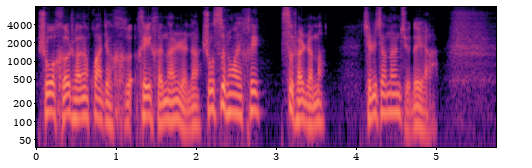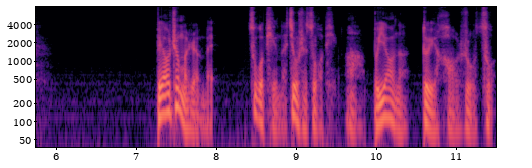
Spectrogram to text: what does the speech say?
说河川话就河黑河南人呢？说四川话就黑四川人吗？其实江南觉得呀，不要这么认为，作品呢就是作品啊，不要呢对号入座。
